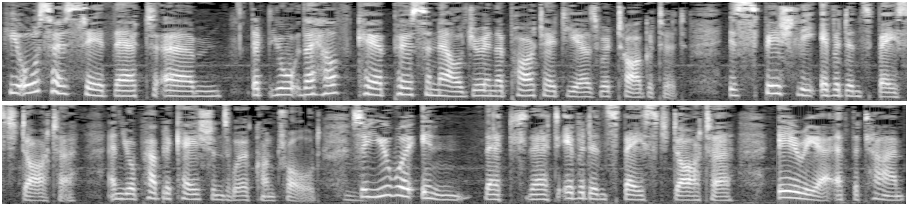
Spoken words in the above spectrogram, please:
He also said that um, that your, the healthcare personnel during the apartheid years were targeted, especially evidence-based data, and your publications were controlled. Mm. So you were in that that evidence-based data area at the time,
